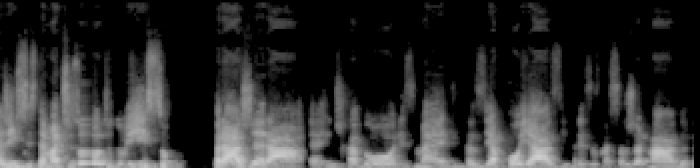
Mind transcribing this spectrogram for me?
A gente sistematizou tudo isso para gerar é, indicadores, métricas e apoiar as empresas nessa jornada.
